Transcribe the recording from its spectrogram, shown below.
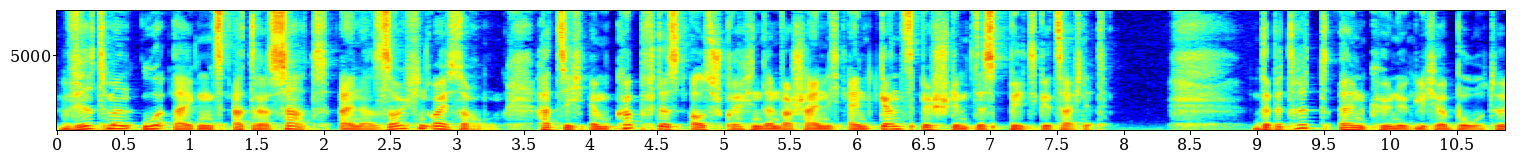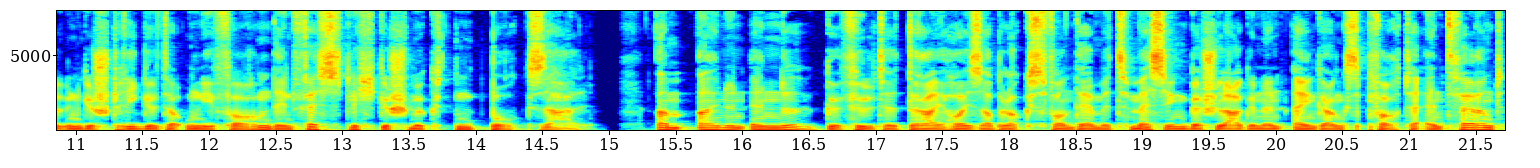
Wird man ureigens Adressat einer solchen Äußerung, hat sich im Kopf des Aussprechenden wahrscheinlich ein ganz bestimmtes Bild gezeichnet. Da betritt ein königlicher Bote in gestriegelter Uniform den festlich geschmückten Burgsaal. Am einen Ende, gefüllte drei Häuserblocks von der mit Messing beschlagenen Eingangspforte entfernt,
